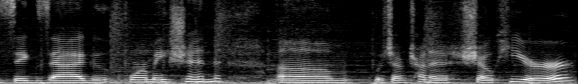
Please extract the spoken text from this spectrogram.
zigzag formation um, which I'm trying to show here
